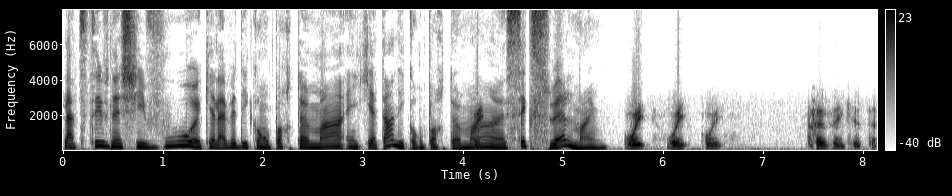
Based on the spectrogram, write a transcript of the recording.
la petite fille venait chez vous, euh, qu'elle avait des comportements inquiétants, des comportements sexuels même. Oui, oui, oui. Très inquiétant.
